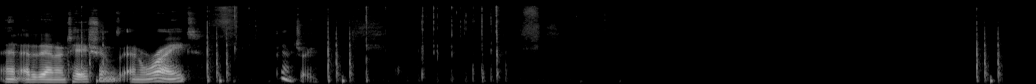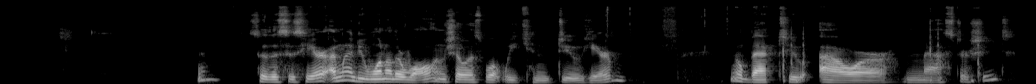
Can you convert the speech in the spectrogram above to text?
and edit annotations and write pantry. So this is here. I'm going to do one other wall and show us what we can do here. Go back to our master sheet.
